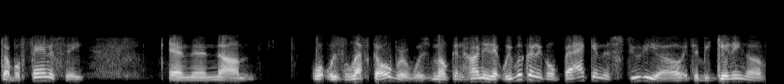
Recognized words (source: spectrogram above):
Double Fantasy, and then um, what was left over was Milk and Honey. That we were going to go back in the studio at the beginning of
